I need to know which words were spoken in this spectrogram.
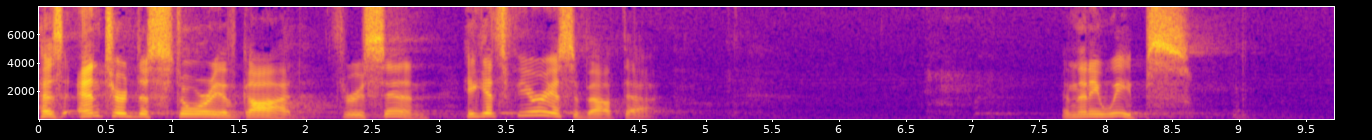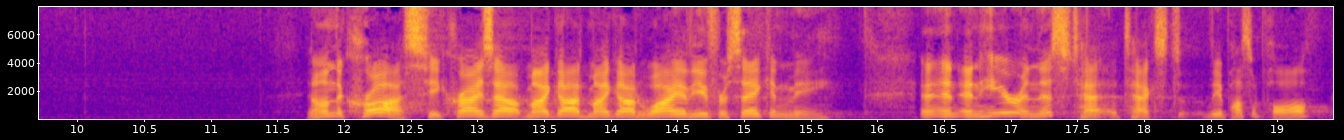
has entered the story of God through sin. He gets furious about that. And then he weeps. And on the cross, he cries out, My God, my God, why have you forsaken me? And, and, and here in this te- text, the Apostle Paul,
